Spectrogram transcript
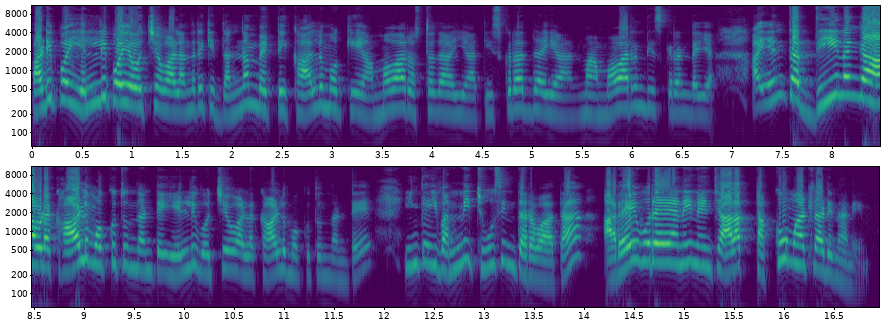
పడిపోయి వెళ్ళిపోయి వచ్చే వాళ్ళందరికీ దండం పెట్టి కాళ్ళు మొక్కి అమ్మవారు వస్తుందా అయ్యా? తీసుకురద్దు అయ్యా? మా అమ్మవారిని తీసుకురండి అయ్యా. ఎంత దీనంగా ఆవిడ కాళ్ళు మొక్కుతుందంటే వెళ్ళి వచ్చే వాళ్ళ కాళ్ళు మొక్కుతుందంటే ఇంకా ఇవన్నీ చూసిన తర్వాత అరే ఉరే అని నేను చాలా తక్కువ మాట్లాడినా నేను.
